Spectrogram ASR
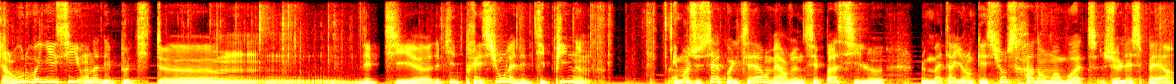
Alors vous le voyez ici, on a des petites, des petites pressions, là, des petits pins et moi je sais à quoi il sert, mais alors je ne sais pas si le, matériel en question sera dans ma boîte, je l'espère.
